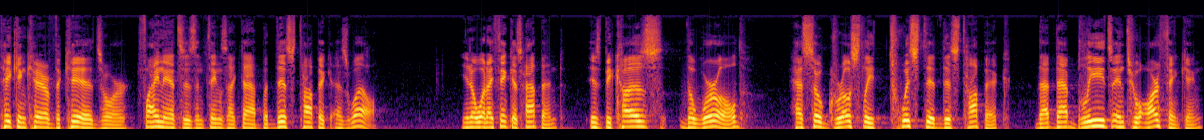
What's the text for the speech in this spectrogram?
taking care of the kids or finances and things like that, but this topic as well. You know, what I think has happened is because the world has so grossly twisted this topic that that bleeds into our thinking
